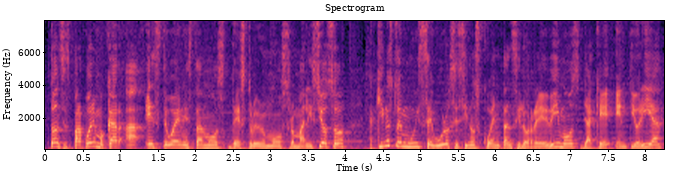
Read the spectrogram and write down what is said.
entonces para poder invocar a este güey necesitamos destruir un monstruo malicioso. Aquí no estoy muy seguro si sí nos cuentan si lo revivimos, ya que en teoría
